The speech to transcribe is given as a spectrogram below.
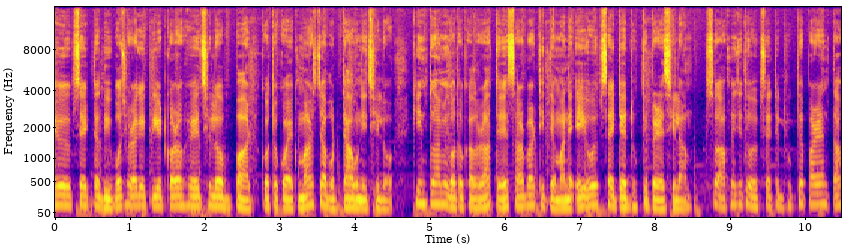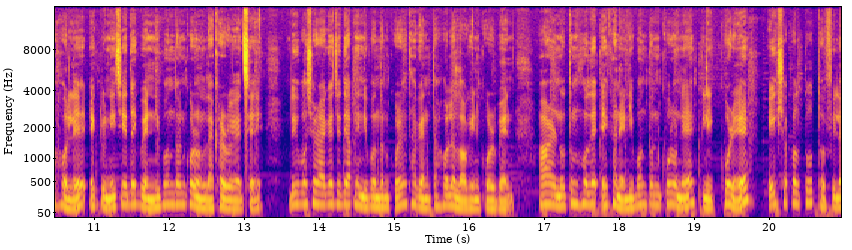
এই ওয়েবসাইটটা দুই বছর আগে ক্রিয়েট করা হয়েছিল বাট গত কয়েক মাস যাবত ডাউনই ছিল। কিন্তু আমি গতকাল রাতে সার্ভারটিতে মানে এই ওয়েবসাইটে ঢুকতে পেরেছিলাম। সো আপনি যদি ওয়েবসাইটে ঢুকতে পারেন, তাহলে একটু নিচে দেখবেন নিবন্ধন করুন লেখা রয়েছে। দুই বছর আগে যদি আপনি নিবন্ধন করে থাকেন, তাহলে লগ করবেন। আর নতুন হলে এখানে নিবন্ধন করুনে ক্লিক করে এই সকল তথ্য ফিল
